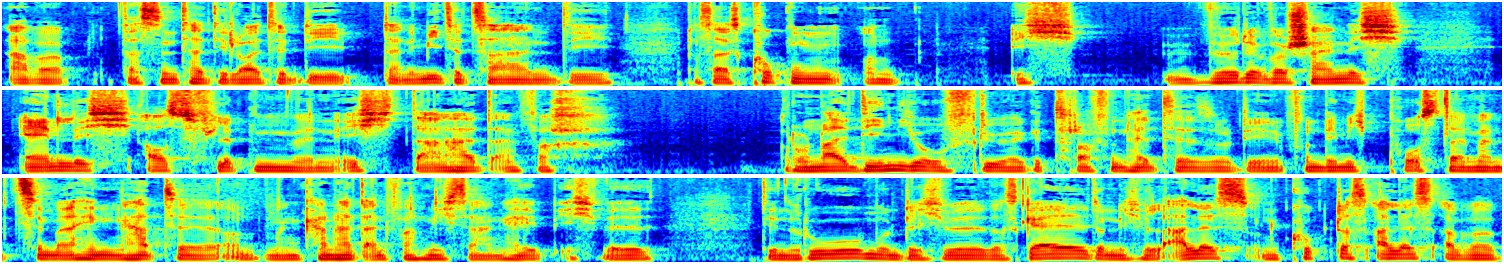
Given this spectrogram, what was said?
aber das sind halt die Leute, die deine Miete zahlen, die das heißt gucken und ich würde wahrscheinlich ähnlich ausflippen, wenn ich da halt einfach Ronaldinho früher getroffen hätte, so den, von dem ich Poster in meinem Zimmer hängen hatte und man kann halt einfach nicht sagen, hey, ich will den Ruhm und ich will das Geld und ich will alles und guck das alles, aber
